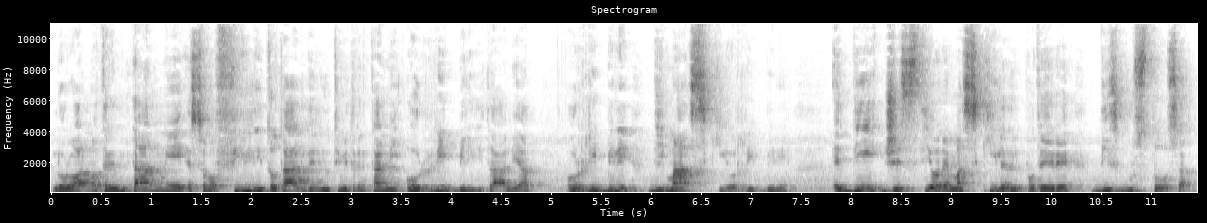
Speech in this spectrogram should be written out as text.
loro hanno 30 anni e sono figli totali degli ultimi 30 anni orribili d'Italia, orribili di maschi orribili e di gestione maschile del potere disgustosa.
